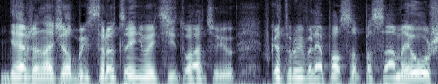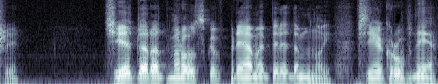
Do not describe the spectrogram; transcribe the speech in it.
Я же начал быстро оценивать ситуацию, в которой вляпался по самые уши. Четверо отморозков прямо передо мной, все крупные.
